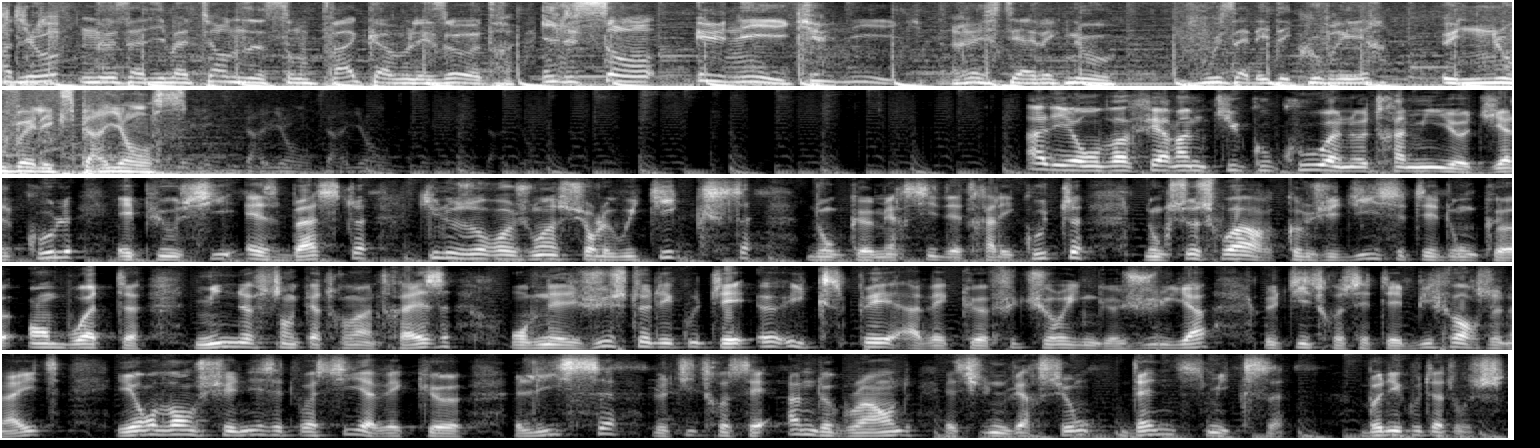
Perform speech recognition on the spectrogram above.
Nos animateurs ne sont pas comme les autres. Ils sont uniques. Restez avec nous, vous allez découvrir une nouvelle expérience. Allez, on va faire un petit coucou à notre ami euh, Dialcool et puis aussi Esbast qui nous ont rejoints sur le Witix donc euh, merci d'être à l'écoute. Donc ce soir, comme j'ai dit, c'était donc euh, en boîte 1993. On venait juste d'écouter EXP avec euh, featuring Julia. Le titre c'était Before the Night. Et on va enchaîner cette fois-ci avec Lys. Le titre c'est Underground et c'est une version dance mix. Bonne écoute à tous.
